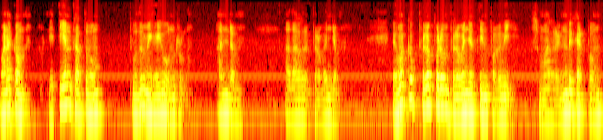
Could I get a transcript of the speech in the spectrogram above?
வணக்கம். நித்தியன் தத்துவம் புதுமிகை ஒன்று அண்டம் அதாவது பிரபஞ்சம். எமக்கு புலப்படும் பிரபஞ்சத்தின் பகுதி சுமார் ரெண்டு கற்பம்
